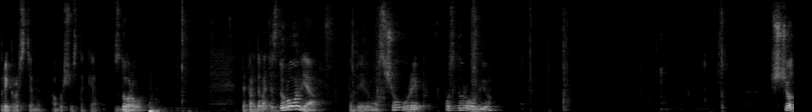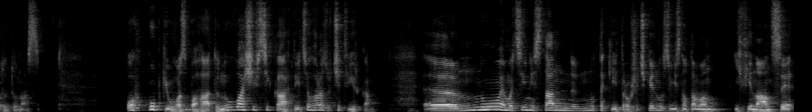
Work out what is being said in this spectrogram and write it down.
прикростями або щось таке. Здорово. Тепер давайте здоров'я. Подивимось, що у риб по здоров'ю. Що тут у нас? Ох, кубків у вас багато. Ну, ваші всі карти. І цього разу четвірка. Е, ну, емоційний стан, ну, такий трошечки. Ну, звісно, там вам і фінанси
